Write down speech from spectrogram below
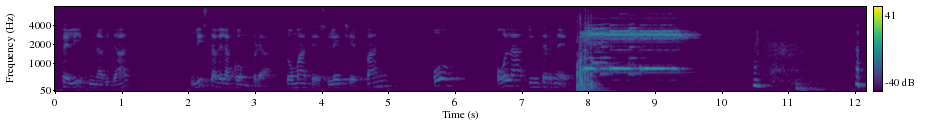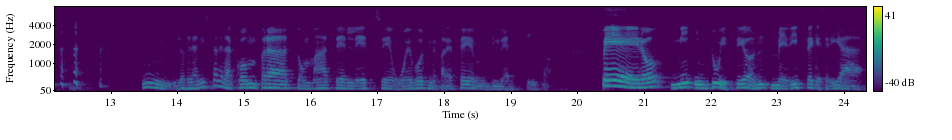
¿Feliz Navidad? ¿Lista de la compra? ¿Tomates, leche, pan? ¿O Hola Internet? Mm, lo de la lista de la compra, tomate, leche, huevos, me parece divertido. Pero mi intuición me dice que sería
